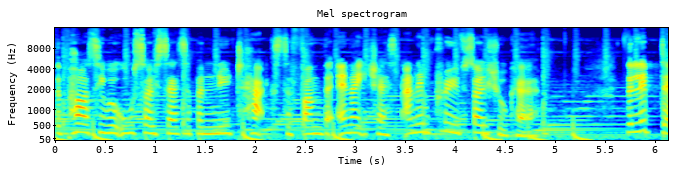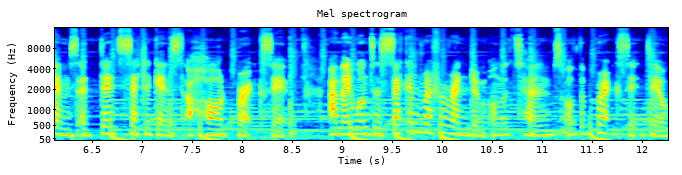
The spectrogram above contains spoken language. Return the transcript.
The party will also set up a new tax to fund the NHS and improve social care. The Lib Dems are dead set against a hard Brexit, and they want a second referendum on the terms of the Brexit deal.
